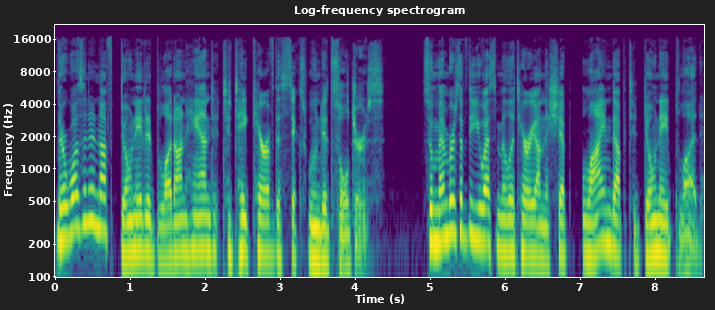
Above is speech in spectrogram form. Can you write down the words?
There wasn't enough donated blood on hand to take care of the six wounded soldiers. So members of the U.S. military on the ship lined up to donate blood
